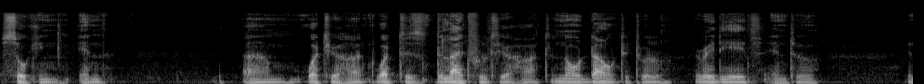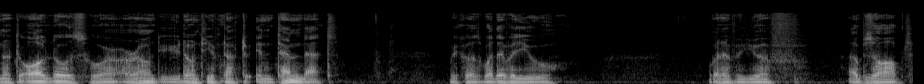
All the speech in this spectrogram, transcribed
soaking in um, what your heart, what is delightful to your heart, no doubt it will radiate into, you know, to all those who are around you. You don't even have to intend that, because whatever you, whatever you have absorbed,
